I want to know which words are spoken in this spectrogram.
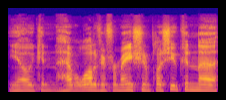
you know, you can have a lot of information. Plus, you can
